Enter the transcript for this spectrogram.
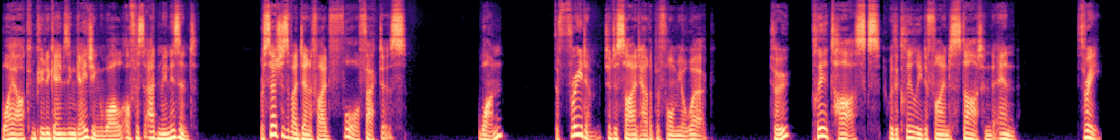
Why are computer games engaging while Office admin isn't? Researchers have identified four factors. 1. The freedom to decide how to perform your work. 2. Clear tasks with a clearly defined start and end. 3.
